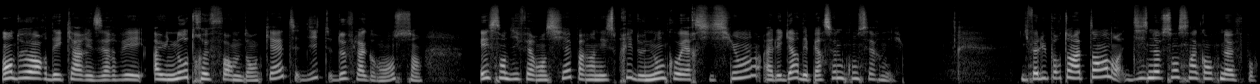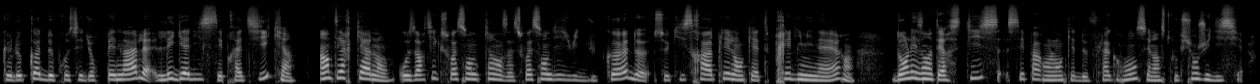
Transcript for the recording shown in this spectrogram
en dehors des cas réservés à une autre forme d'enquête dite de flagrance, et s'en différenciait par un esprit de non-coercition à l'égard des personnes concernées. Il fallut pourtant attendre 1959 pour que le Code de procédure pénale légalise ces pratiques, intercalant aux articles 75 à 78 du Code ce qui sera appelé l'enquête préliminaire, dans les interstices séparant l'enquête de flagrance et l'instruction judiciaire.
